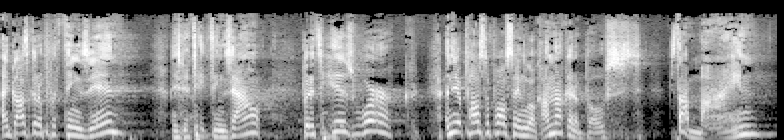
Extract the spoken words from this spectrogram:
And God's going to put things in, He's going to take things out, but it's His work. And the Apostle Paul saying, Look, I'm not going to boast. It's not mine.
